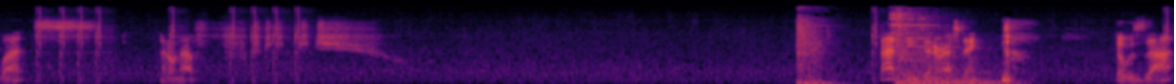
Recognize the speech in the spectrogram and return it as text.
What? I don't have. That seems interesting. What was that?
